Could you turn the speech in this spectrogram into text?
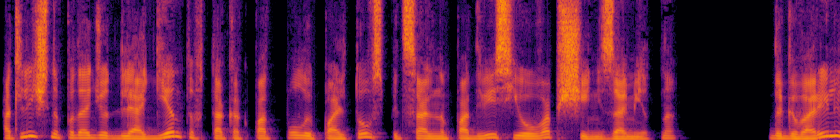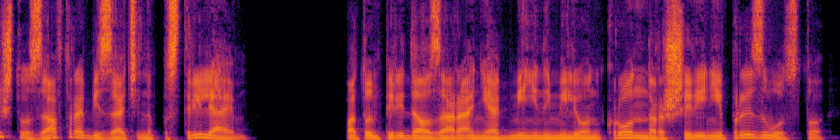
Отлично подойдет для агентов, так как под полы пальто в специальном подвесе его вообще незаметно. Договорились, что завтра обязательно постреляем. Потом передал заранее обмененный миллион крон на расширение производства –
